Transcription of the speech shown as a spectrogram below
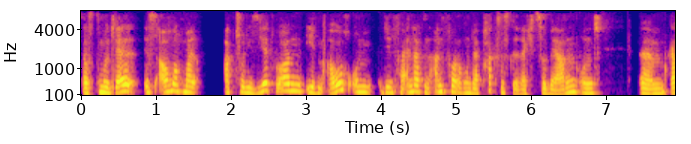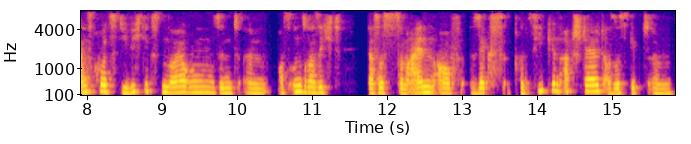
Das Modell ist auch nochmal aktualisiert worden, eben auch, um den veränderten Anforderungen der Praxis gerecht zu werden. Und ähm, ganz kurz, die wichtigsten Neuerungen sind ähm, aus unserer Sicht, dass es zum einen auf sechs Prinzipien abstellt. Also es gibt ähm,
